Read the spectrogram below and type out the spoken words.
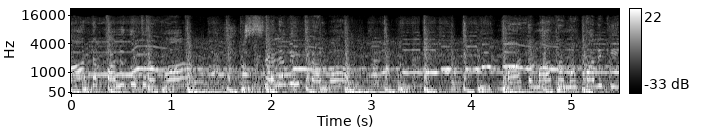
మాట పలుకు ప్రభా సెలవి ప్రభా. మాట మాత్రము పలికి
